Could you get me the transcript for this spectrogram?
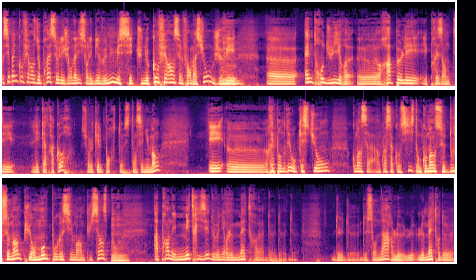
c'est pas une conférence de presse. Les journalistes sont les bienvenus, mais c'est une conférence information où je vais Mhm. euh, introduire, euh, rappeler et présenter les quatre accords sur lesquels porte cet enseignement et euh, répondrai aux questions. Comment ça, en quoi ça consiste On commence doucement, puis on monte progressivement en puissance pour Mhm. apprendre et maîtriser, devenir le maître de, de, de, de, de, de son art, le, le, le maître de,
